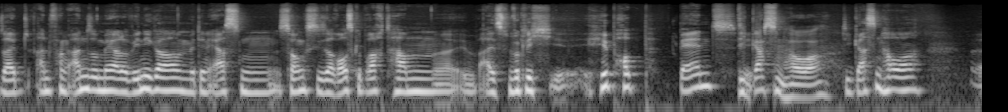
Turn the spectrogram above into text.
seit Anfang an so mehr oder weniger mit den ersten Songs, die sie rausgebracht haben, äh, als wirklich Hip-Hop-Band, Die Gassenhauer. die Gassenhauer. Äh,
